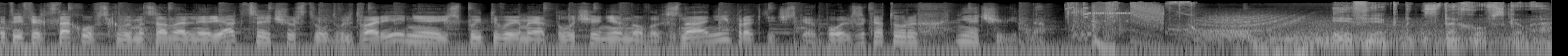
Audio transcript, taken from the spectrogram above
Это эффект Стаховского, эмоциональная реакция, чувство удовлетворения, испытываемое от получения новых знаний, практическая польза которых не очевидна. Эффект Стаховского.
